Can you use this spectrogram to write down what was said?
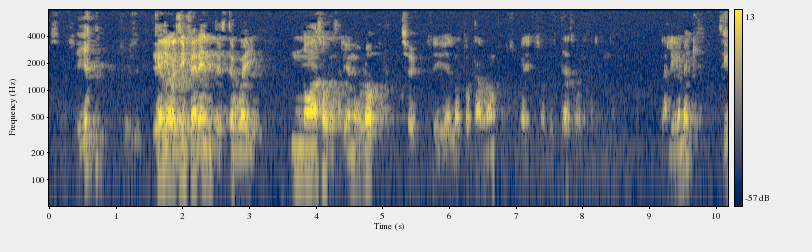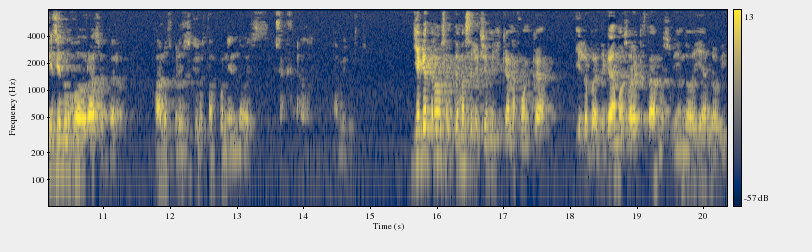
Sí, sí. Y ya. Sí. Que digo, es diferente, este güey no ha sobresalido en Europa. Sí. Sí, el otro cabrón, pues, güey, solo está sobresaliendo en la Liga MX. Sigue siendo un jugadorazo, pero a los precios que lo están poniendo es exagerado, a mi gusto. Ya que entramos al tema selección mexicana, Juanca, y lo platicábamos ahora que estábamos subiendo ahí al lobby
